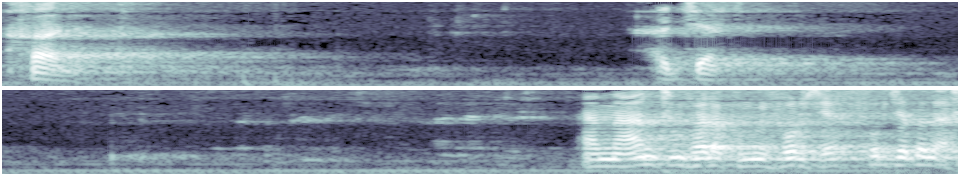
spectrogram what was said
خالد. حجاج. أما أنتم فلكم الفرجة. فرجة بلاش.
